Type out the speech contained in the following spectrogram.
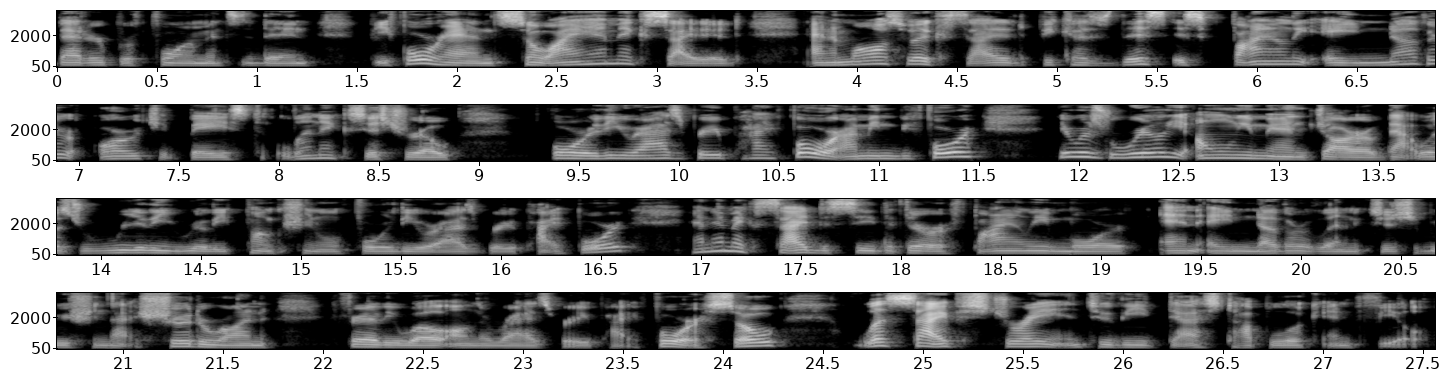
better performance than beforehand. So I am excited, and I'm also excited because this is finally another Arch-based Linux distro for the Raspberry Pi 4. I mean, before, there was really only Manjaro that was really, really functional for the Raspberry Pi 4, and I'm excited to see that there are finally more and another Linux distribution that should run fairly well on the Raspberry Pi 4. So, let's dive straight into the desktop look and feel.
